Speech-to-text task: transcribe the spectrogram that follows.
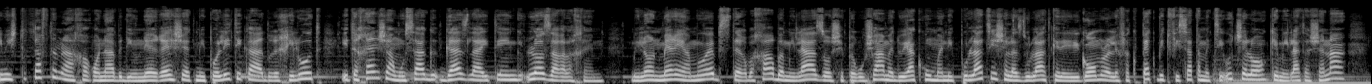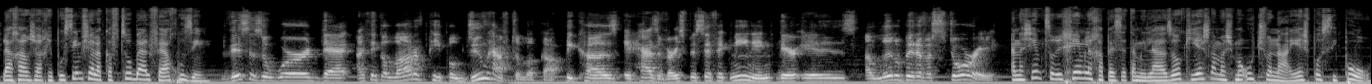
אם השתתפתם לאחרונה בדיוני רשת מפוליטיקה עד רכילות, ייתכן שהמושג גזלייטינג לא זר לכם. מילון מריאם ובסטר בחר במילה הזו שפירושה המדויק הוא מניפולציה של הזולת כדי לגרום לו לפקפק בתפיסת המציאות שלו כמילת השנה, לאחר שהחיפושים שלה קפצו באלפי אחוזים. This is a word that I think a lot of people do have to look up because it has a very specific meaning. There is a little bit of a story. אנשים צריכים לחפש את המילה הזו כי יש לה משמעות שונה, יש פה סיפור,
